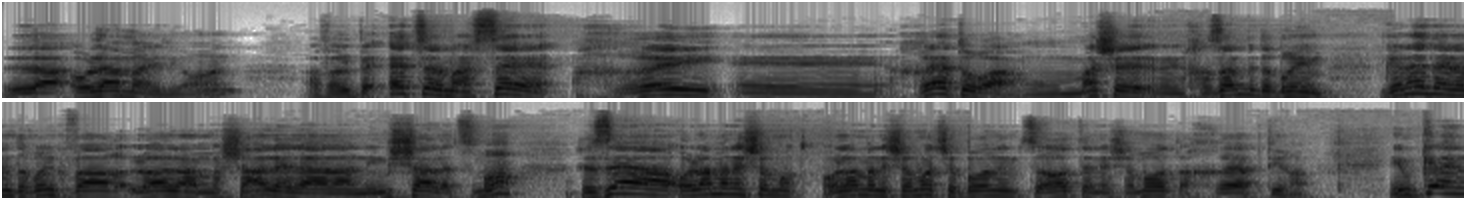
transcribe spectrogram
לעולם העליון, אבל בעצם למעשה, אחרי, אה, אחרי התורה, או מה שחז"ל מדברים, גן עדן הם מדברים כבר לא על המשל, אלא על הנמשל עצמו, שזה עולם הנשמות, עולם הנשמות שבו נמצאות הנשמות אחרי הפטירה. אם כן,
